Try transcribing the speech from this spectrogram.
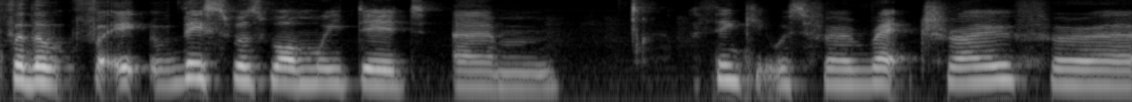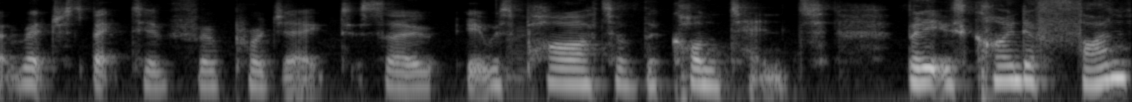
For the for it, this was one we did. Um, I think it was for a retro, for a retrospective for a project. So it was part of the content, but it was kind of fun.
